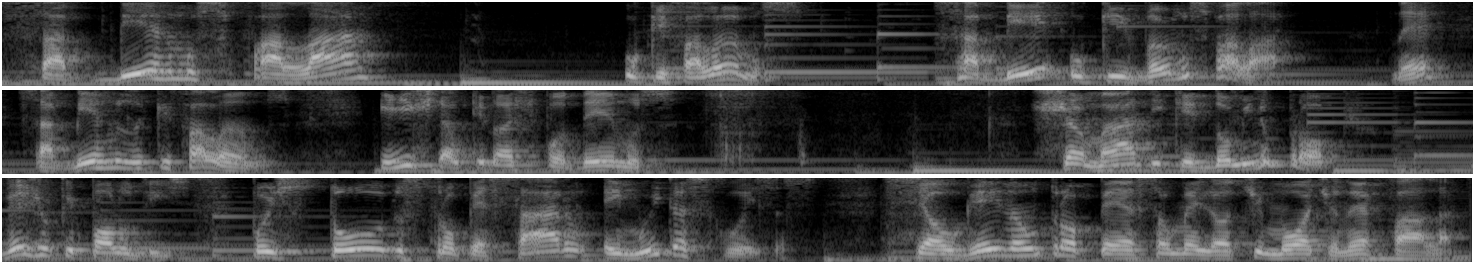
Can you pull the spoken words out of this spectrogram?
sabermos falar o que falamos, saber o que vamos falar, né? Sabermos o que falamos. Isto é o que nós podemos chamar de que domínio próprio. Veja o que Paulo diz: pois todos tropeçaram em muitas coisas. Se alguém não tropeça, ou melhor, Timóteo, né, fala:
